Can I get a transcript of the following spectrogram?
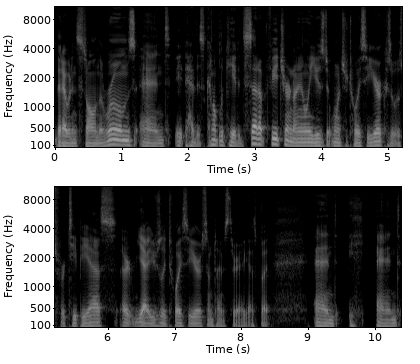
that I would install in the rooms, and it had this complicated setup feature, and I only used it once or twice a year because it was for TPS, or yeah, usually twice a year, sometimes three, I guess. But and and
